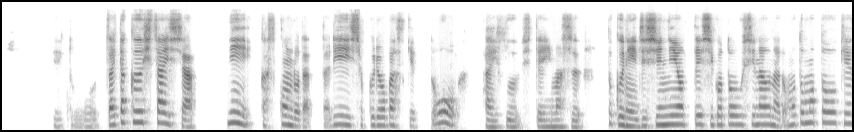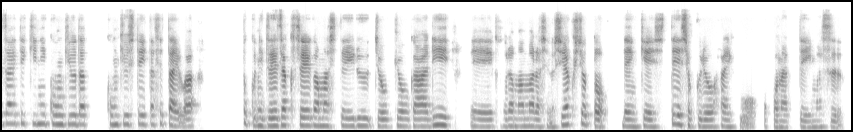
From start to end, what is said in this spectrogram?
えーと、在宅被災者にガスコンロだったり、食料バスケットを配布しています。特に地震によって仕事を失うなど、もともと経済的に困窮だ、困窮していた世帯は、特に脆弱性が増している状況があり、えー、カフラマンマラシの市役所と連携して食料配布を行っています。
